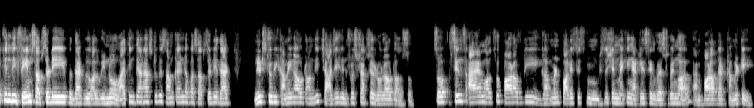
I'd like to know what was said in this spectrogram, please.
think the FAME subsidy that we all we know, I think there has to be some kind of a subsidy that needs to be coming out on the charging infrastructure rollout also. So since I am also part of the government policy decision making, at least in West Bengal, I'm part of that committee.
